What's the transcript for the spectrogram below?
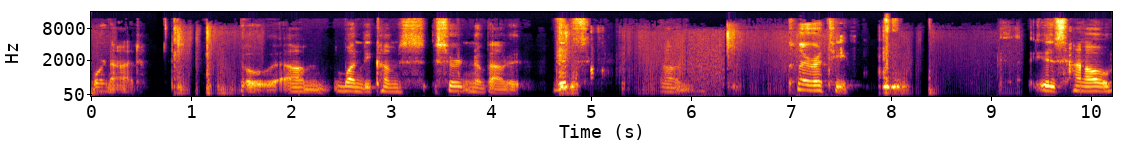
or not? So um, one becomes certain about it. This um, clarity is how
